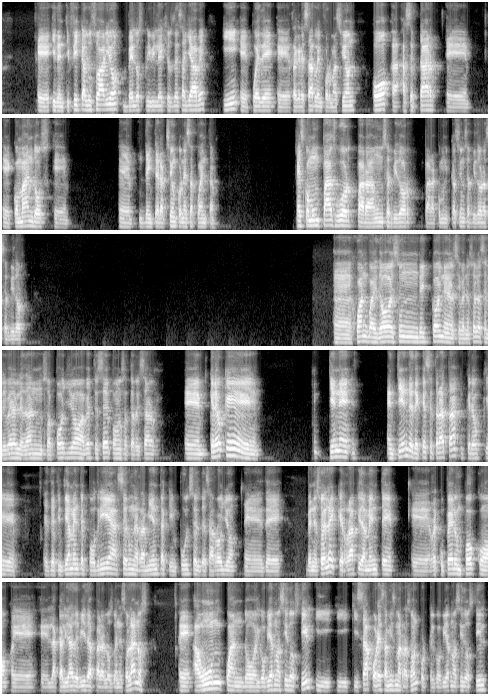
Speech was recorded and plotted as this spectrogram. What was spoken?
eh, identifica al usuario, ve los privilegios de esa llave y eh, puede regresar la información o aceptar comandos eh, de interacción con esa cuenta. Es como un password para un servidor, para comunicación servidor a servidor. Eh, Juan Guaidó es un Bitcoiner. Si Venezuela se libera y le dan su apoyo a BTC, podemos aterrizar. Eh, creo que tiene, entiende de qué se trata. Creo que definitivamente podría ser una herramienta que impulse el desarrollo eh, de Venezuela y que rápidamente eh, recupere un poco la calidad de vida para los venezolanos. eh, aún cuando el gobierno ha sido hostil y, quizá por esa misma razón, porque el gobierno ha sido hostil,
